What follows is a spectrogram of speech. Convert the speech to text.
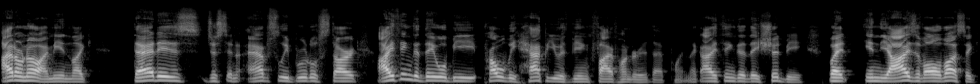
I don't know. I mean, like that is just an absolutely brutal start. I think that they will be probably happy with being 500 at that point. Like I think that they should be, but in the eyes of all of us, like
